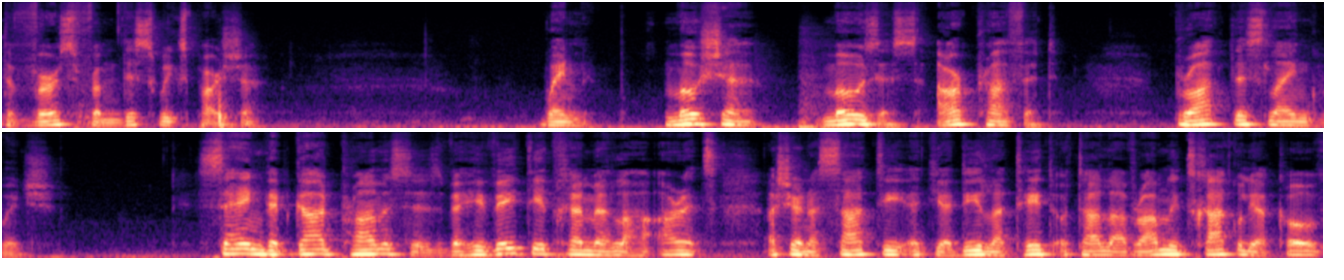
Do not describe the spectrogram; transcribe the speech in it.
the verse from this week's Parsha. When Moshe, Moses, our prophet, brought this language, saying that God promises, "Vehiveti etchem el asher nasati et yadi latet ota laAvraham litzchak uLyaakov,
